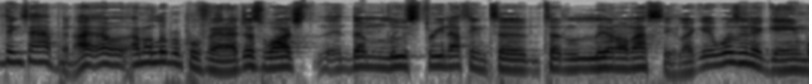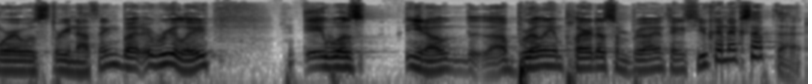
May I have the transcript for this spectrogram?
Things happen. I, am a Liverpool fan. I just watched them lose three nothing to to Lionel Messi. Like it wasn't a game where it was three nothing, but it really, it was you know a brilliant player does some brilliant things. You can accept that.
